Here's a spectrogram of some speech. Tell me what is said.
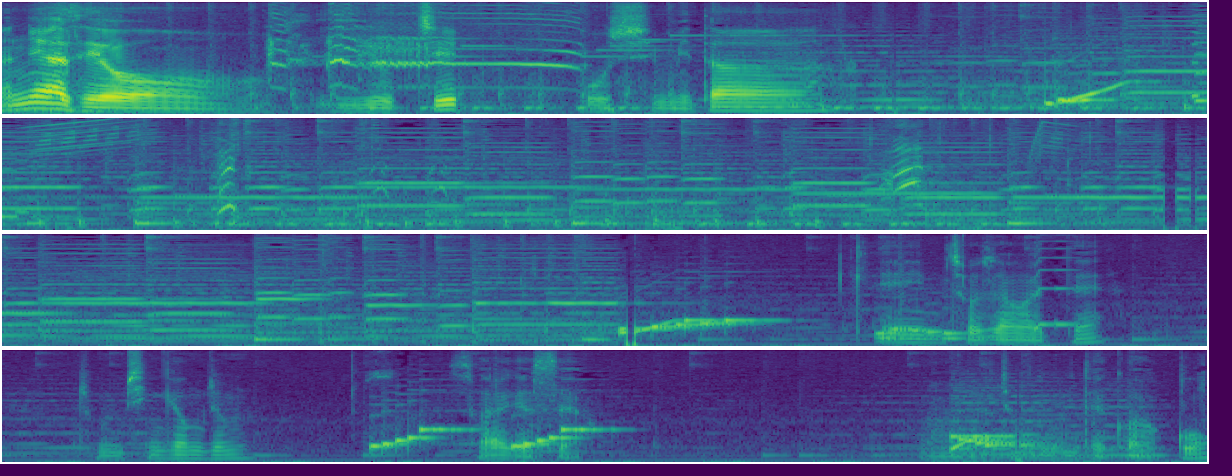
안녕하세요. 이웃집 모십니다. 게임 저장할 때 좀 신경 좀 써야겠어요. 어, 이 정도면 될 것 같고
